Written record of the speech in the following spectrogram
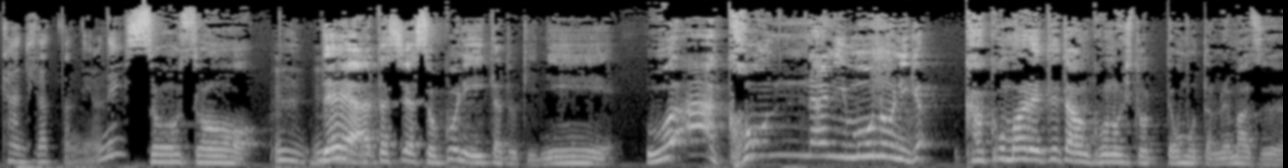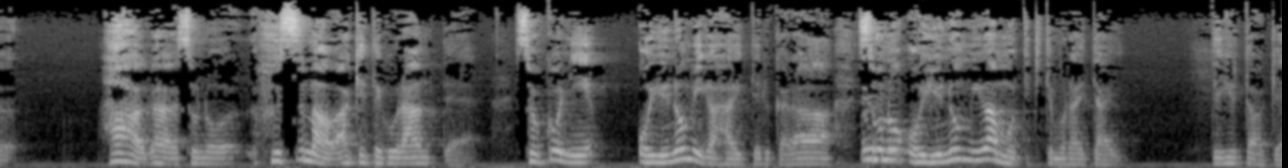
感じだったんだよね。そうそう。うんうんで、私はそこにいた時に、うわーこんなに物にが囲まれてたん、この人って思ったのね、まず。母が、その、襖を開けてごらんって。そこにお湯飲みが入ってるから、そのお湯飲みは持ってきてもらいたいって言ったわけ。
